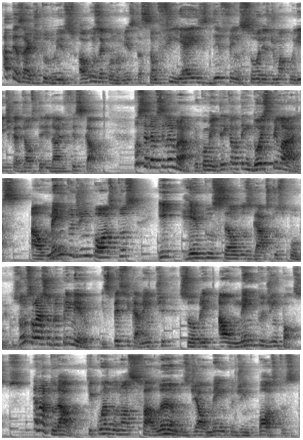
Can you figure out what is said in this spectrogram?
Apesar de tudo isso, alguns economistas são fiéis defensores de uma política de austeridade fiscal. Você deve se lembrar, eu comentei que ela tem dois pilares, aumento de impostos e redução dos gastos públicos. Vamos falar sobre o primeiro, especificamente sobre aumento de impostos. É natural que quando nós falamos de aumento de impostos,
